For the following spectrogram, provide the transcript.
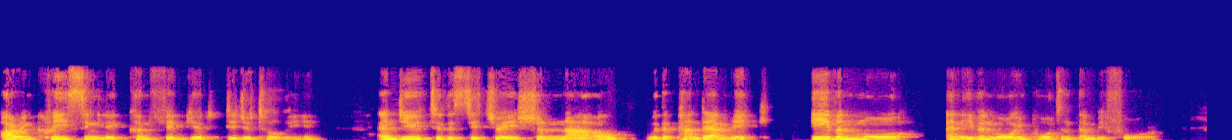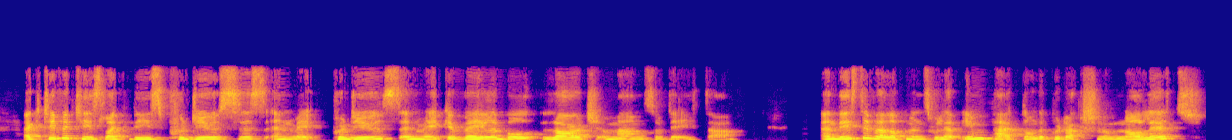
are increasingly configured digitally. And due to the situation now with the pandemic, even more and even more important than before. Activities like these produces and make, produce and make available large amounts of data. And these developments will have impact on the production of knowledge,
